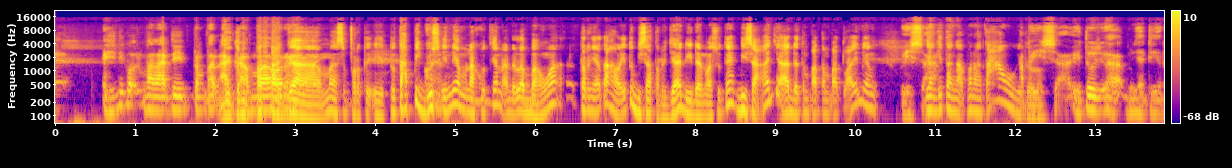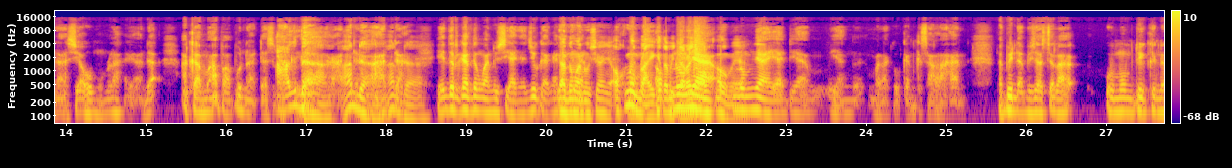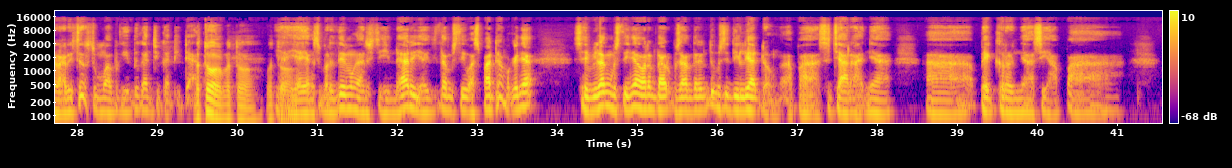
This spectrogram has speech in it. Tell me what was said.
Eh, ini kok malah di tempat di agama tempat orang. agama seperti itu. Tapi Gus ini yang menakutkan adalah bahwa ternyata hal itu bisa terjadi dan maksudnya bisa aja ada tempat-tempat lain yang Bisa. yang kita nggak pernah tahu gitu loh. bisa itu juga menjadi rahasia umum lah ya ada agama apa pun ada seperti Ada, itu. ada, ada. Ya, itu tergantung manusianya juga kan. Gantung Itu kan manusianya. Oknum lah ya, kita oknumnya, oknum ya. oknumnya ya dia yang melakukan kesalahan. Tapi tidak bisa secara umum digeneralisir semua begitu kan juga tidak. Betul, betul, Ya, betul. ya yang seperti itu memang harus dihindari ya kita mesti waspada. Makanya saya bilang mestinya orang taruh pesantren itu mesti dilihat dong apa sejarahnya, uh, backgroundnya siapa.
